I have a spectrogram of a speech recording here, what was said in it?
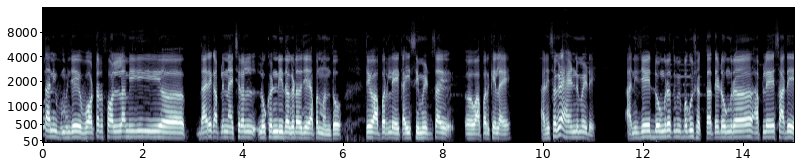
आणि म्हणजे वॉटरफॉलला मी डायरेक्ट आपले नॅचरल लोखंडी दगडं जे आपण म्हणतो ते वापरले. काही सिमेंटचा वापर केला आहे आणि सगळे हँडमेड आहे. आणि जे डोंगरं तुम्ही बघू शकता ते डोंगरं आपले साधे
